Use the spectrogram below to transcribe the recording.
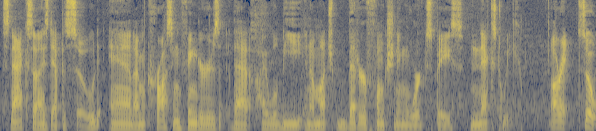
snack sized episode, and I'm crossing fingers that I will be in a much better functioning workspace next week. All right, so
